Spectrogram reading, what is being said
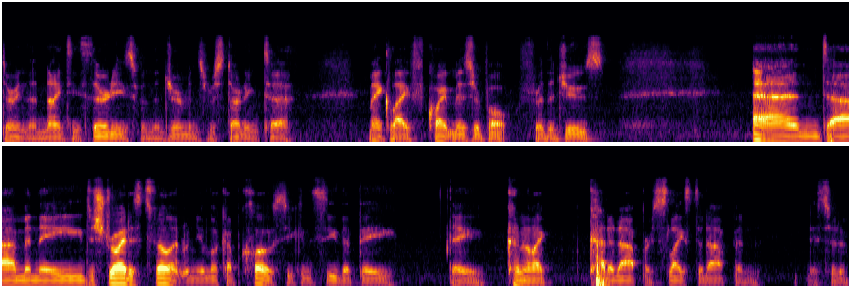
during the 1930s when the Germans were starting to make life quite miserable for the Jews and um, and they destroyed his tefillin. When you look up close, you can see that they they kind of like cut it up or sliced it up, and they sort of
